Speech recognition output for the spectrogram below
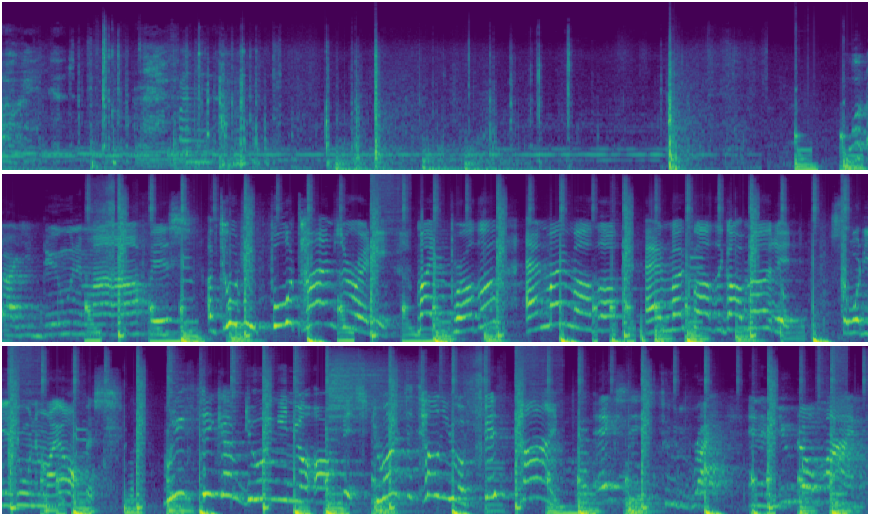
Okay, good. Finally. What are you doing in my office? I've told you four times already. My brother and my mother and my father got murdered. So what are you doing in my office? What do you think I'm doing in your office? Do you want to tell you a fifth time? Exit is to the right, and if you don't mind,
